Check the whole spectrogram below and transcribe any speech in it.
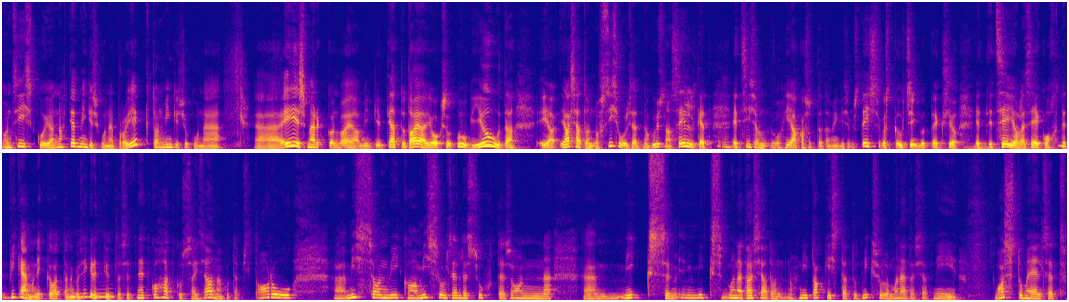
on siis, kui on noh, tead, mingisugune projekt on mingisugune äh, eesmärk on vaja mingi teatud aja jooksul kuhugi jõuda ja, ja asjad on noh, sisuliselt nagu üsna selged, et siis on noh, hea kasutada mingisugust teistsugust coaching ut, eks ju, et, et see ei ole see koht, et pigem on ikka vaata nagu Sigridki ütles, et need need kohad, kus sa ei saa nagu täpselt aru, äh, mis on viga, mis sul selles suhtes on, ähm, miks, miks mõned asjad on noh, nii takistatud, miks sulle mõned asjad nii vastumeelsed,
